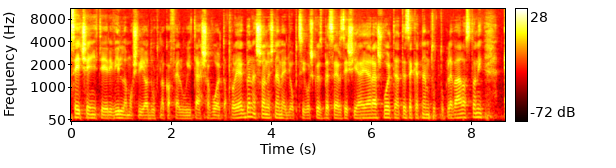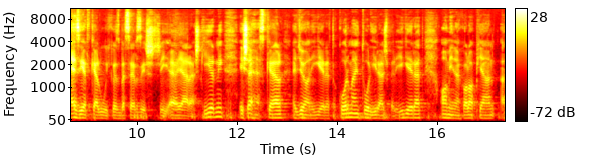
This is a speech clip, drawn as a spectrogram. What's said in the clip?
Széchenyi téri villamos viaduknak a felújítása volt a projektben. Ez sajnos nem egy opciós közbeszerzési eljárás volt, tehát ezeket nem tudtuk leválasztani, ezért kell új közbeszerzési eljárást kiírni, és ehhez kell egy olyan ígéret a kormánytól, írásbeli ígéret, aminek alapján uh,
